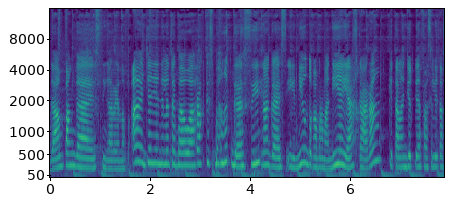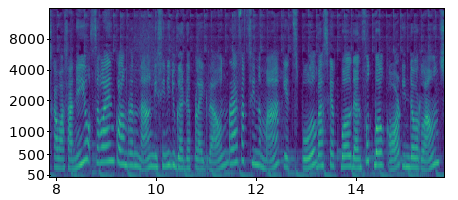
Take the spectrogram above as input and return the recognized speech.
gampang guys, tinggal renov aja yang di lantai bawah. Praktis banget gak sih? Nah guys, ini untuk kamar mandinya ya. Sekarang kita lanjut lihat fasilitas kawasannya yuk. Selain kolam renang, di sini juga ada playground, private cinema, kids pool, basketball dan football court, indoor lounge,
